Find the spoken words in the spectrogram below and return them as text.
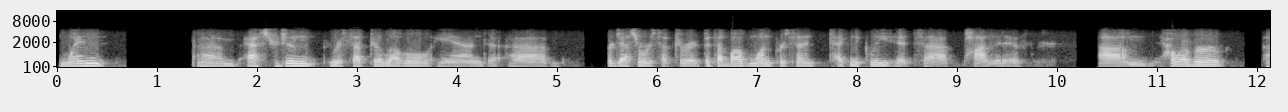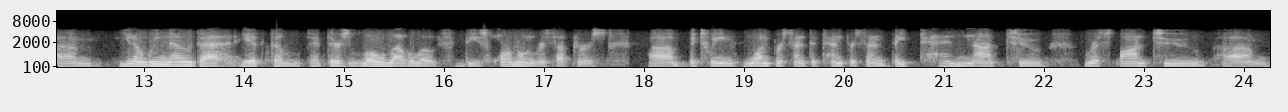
when um, estrogen receptor level and uh, progesterone receptor, if it's above 1%, technically it's uh, positive. Um, however, you know, we know that if, the, if there's low level of these hormone receptors, between 1% to 10%, they tend not to respond to um,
